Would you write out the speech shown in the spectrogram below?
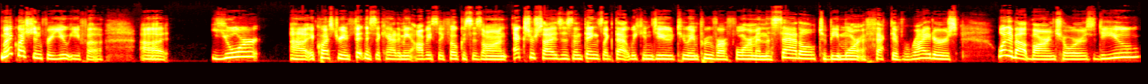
my question for you, Ifa, uh, your uh, Equestrian Fitness Academy obviously focuses on exercises and things like that we can do to improve our form in the saddle, to be more effective riders. What about barn chores? Do you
